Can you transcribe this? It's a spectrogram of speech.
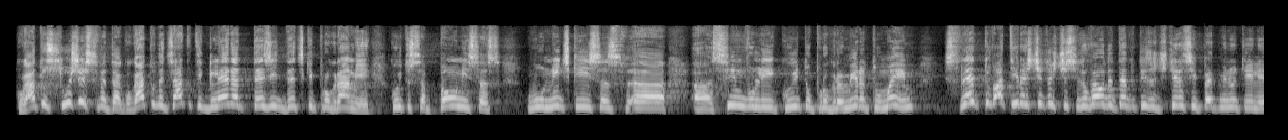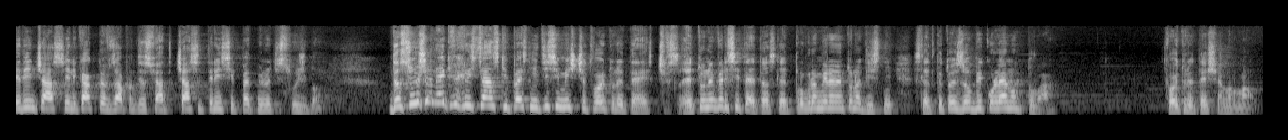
когато слушаш света, когато децата ти гледат тези детски програми, които са пълни с лунички и с а, а, символи, които програмират ума им, след това ти разчиташ, че си довел детето ти за 45 минути или един час, или както е в Западния свят, час и 35 минути служба. Да слуша някакви християнски песни и ти си мислиш, че твоето дете, че след университета, след програмирането на Дисни, след като е заобиколен от това, твоето дете ще е нормално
